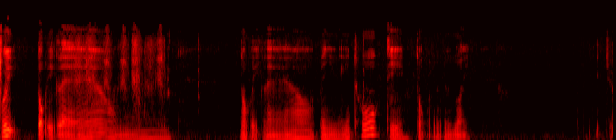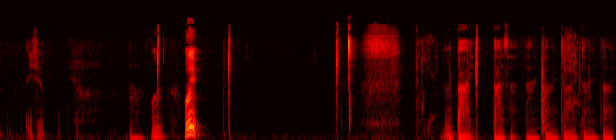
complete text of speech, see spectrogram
เฮ้ย ตก อีกแล้ว ตกอีกแล้ว เป็นอย่างนี้ทุกที ตกอยู่บ่อยๆเจ็บเจ็บเฮ้ยเฮ้ย ตาย ตายซะ ตาย ตาย ตาย ตาย ตาย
